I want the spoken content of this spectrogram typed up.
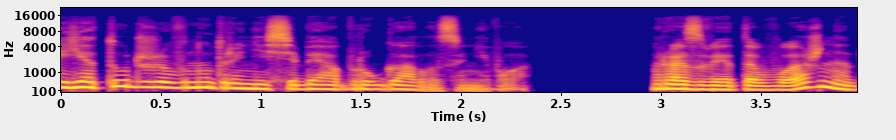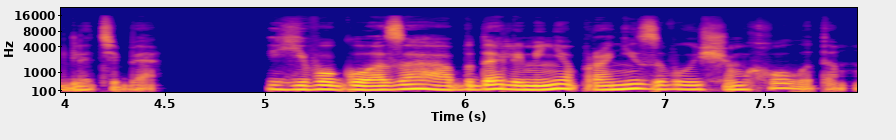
и я тут же внутренне себя обругала за него. «Разве это важно для тебя?» Его глаза обдали меня пронизывающим холодом.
